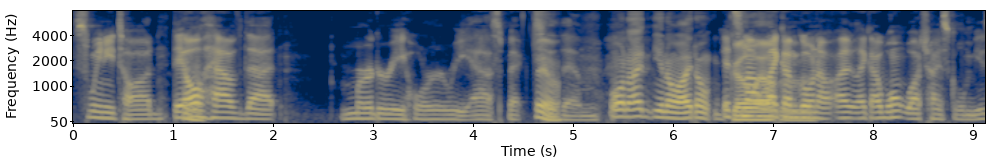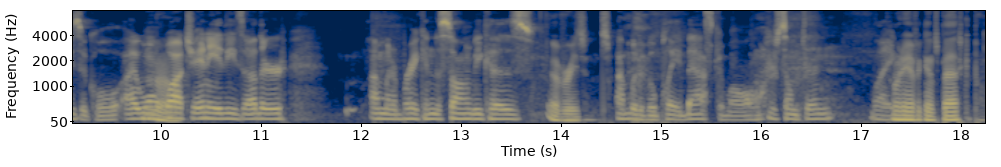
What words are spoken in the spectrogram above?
Sweeney Todd, they all have that murdery horror-y aspect to Yeah. them. Well, and I, you know, I don't. It's go not out like I'm going out I like I won't watch High School Musical. I won't No. watch any of these other I'm gonna break into song because of reasons. I'm gonna go play basketball or something. Like What do you have against basketball?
